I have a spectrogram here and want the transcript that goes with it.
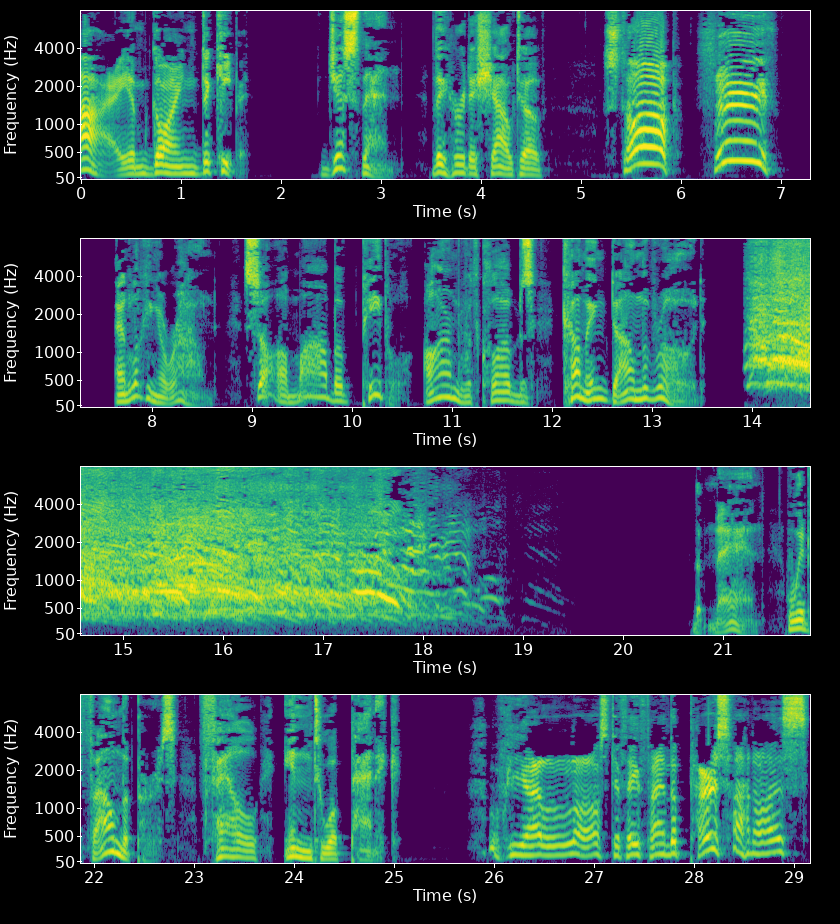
I am going to keep it. Just then they heard a shout of, Stop! Thief! And looking around, saw a mob of people armed with clubs coming down the road. The man who had found the purse fell into a panic. We are lost if they find the purse on us,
